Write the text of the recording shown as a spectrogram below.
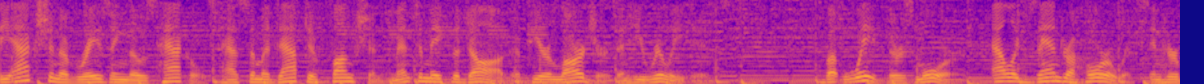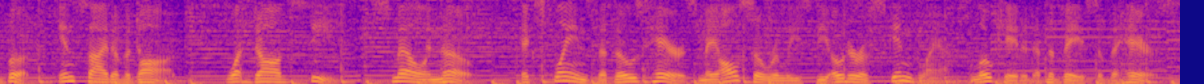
the action of raising those hackles has some adaptive function meant to make the dog appear larger than he really is. But wait there's more. Alexandra Horowitz in her book, Inside of a Dog, What Dogs See, Smell and Know, explains that those hairs may also release the odor of skin glands located at the base of the hairs.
